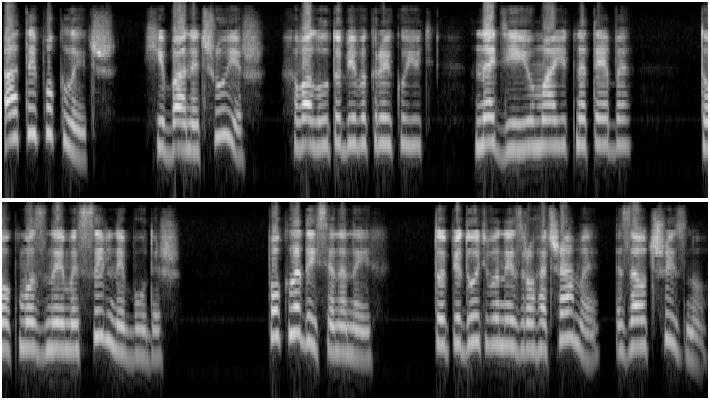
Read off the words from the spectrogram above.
А ти поклич, хіба не чуєш? Хвалу тобі викрикують, надію мають на тебе, токмо з ними сильний будеш. Покладися на них, то підуть вони з рогачами за отчизну.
